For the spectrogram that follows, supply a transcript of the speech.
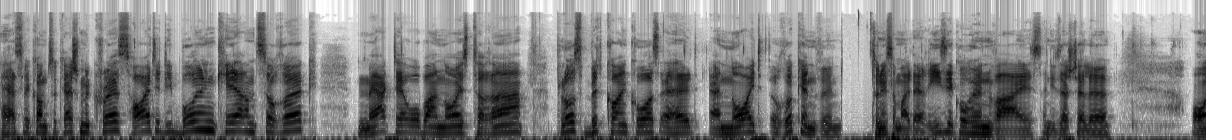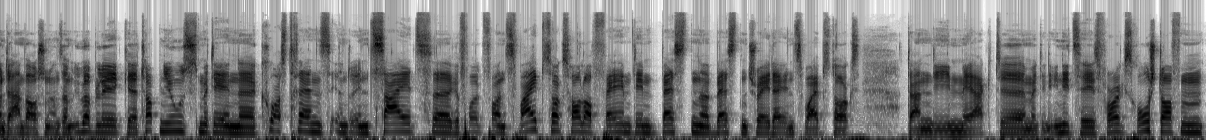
Herzlich willkommen zu Cash mit Chris. Heute die Bullen kehren zurück, Märkte erobern neues Terrain, plus Bitcoin-Kurs erhält erneut Rückenwind. Zunächst einmal der Risikohinweis an dieser Stelle. Und da haben wir auch schon unseren Überblick äh, Top News mit den äh, Kurstrends und Insights, äh, gefolgt von Swipe Stocks Hall of Fame, dem besten, äh, besten Trader in Swipe Stocks. Dann die Märkte mit den Indizes, Forex, Rohstoffen.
